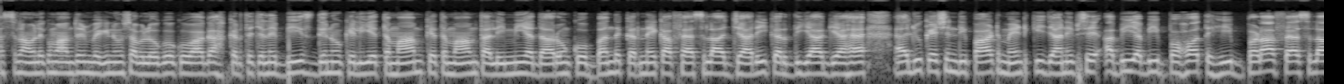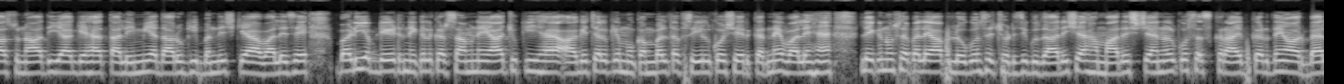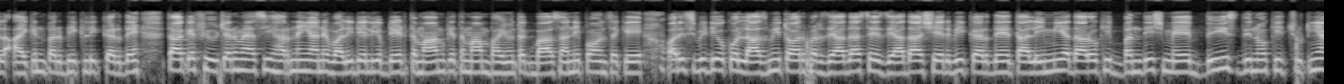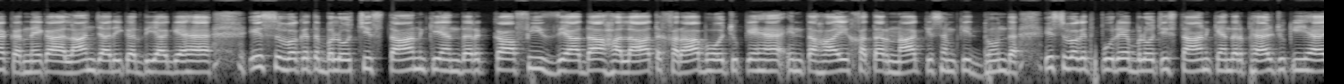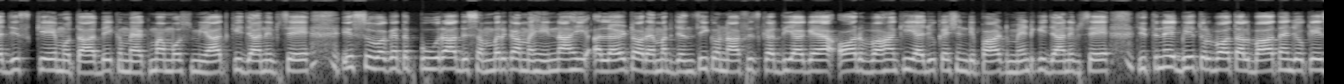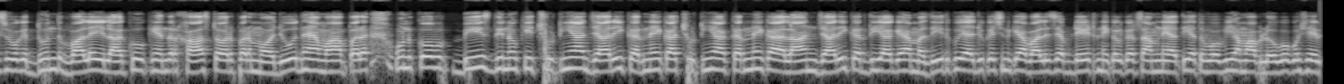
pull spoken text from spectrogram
Aslam आमदिन begin सब लोगों को आगाह करते चलें। 20 दिनों के लिए तमाम के तमाम तालीमी अदारों को बंद करने का फ़ैसला जारी कर दिया गया है। एजुकेशन डिपार्टमेंट की जानब से अभी अभी बहुत ही बड़ा फ़ैसला सुना दिया गया है। तालीमी अदारों की बंदिश के हवाले से बड़ी अपडेट निकल कर सामने आ चुकी है। आगे चल के मुकम्मल तफसील को शेयर करने वाले हैं। लेकिन उससे पहले आप लोगों से छोटी सी गुजारिश है, हमारे इस चैनल को सब्सक्राइब कर दें और बेल आइकन पर भी क्लिक कर दें ताकि फ्यूचर में ऐसी हर नहीं आने वाली वाली डेली अपडेट तमाम के तमाम भाइयों तक बासानी पहुँच सके और इस वीडियो को लाजमी तौर पर ज़्यादा से ज़्यादा शेयर भी कर दें। तालीमी अदारों की बंदिश में बीस दिनों की छुट्टियाँ करने का ऐलान जारी कर दिया गया है। इस वक्त बलोचिस्तान के अंदर काफ़ी ज़्यादा हालात ख़राब हो चुके हैं। इंतहाई ख़तरनाक किस्म की धुंध इस वक्त पूरे बलोचिस्तान के अंदर फैल चुकी है, जिसके मुताबिक महकमा मौसमियात की जानब से इस वक्त पूरा दिसंबर का महीना ही अलर्ट और एमरजेंसी एजेंसी को नाफिज कर दिया गया और वहाँ की एजुकेशन डिपार्टमेंट की जानब से जितने भी तलबा तलबात हैं जो कि इस वक्त धुंध वाले इलाकों के अंदर ख़ास तौर पर मौजूद हैं, वहाँ पर उनको बीस दिनों की छुट्टियाँ जारी करने का, छुट्टियाँ करने का ऐलान जारी कर दिया गया। मजीद कोई एजुकेशन के हवाले से अपडेट निकल कर सामने आती है तो वो भी हम आप लोगों को शेयर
